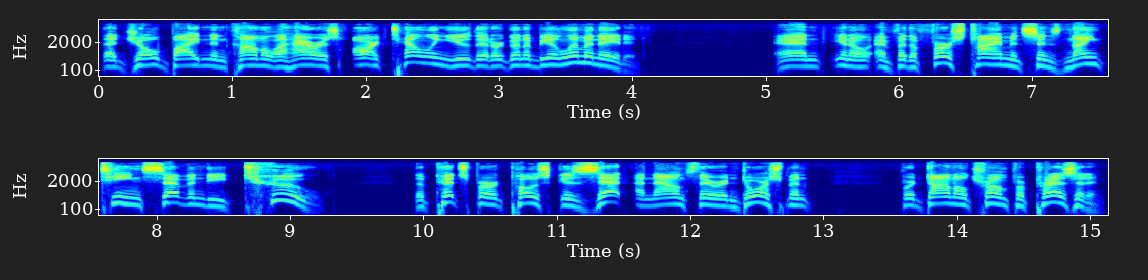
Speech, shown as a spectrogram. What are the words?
that Joe Biden and Kamala Harris are telling you that are going to be eliminated. And, you know, and for the first time in, since 1972, the Pittsburgh Post Gazette announced their endorsement for Donald Trump for president.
